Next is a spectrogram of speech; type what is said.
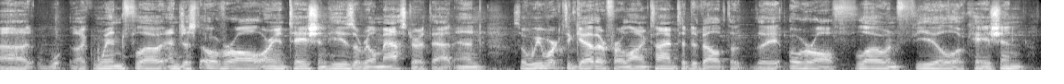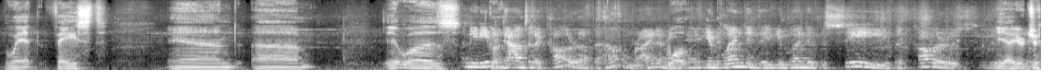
uh, w- like wind flow, and just overall orientation. He is a real master at that, and so we worked together for a long time to develop the, the overall flow and feel, location, the way it faced, and. Um, it was. I mean, even down to the color of the home, right? I mean, Well- you blended the you blended the sea, the colors. Yeah, you're. ju-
